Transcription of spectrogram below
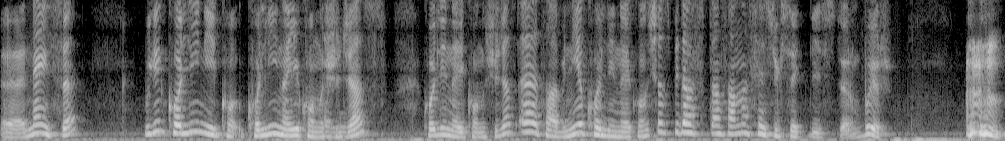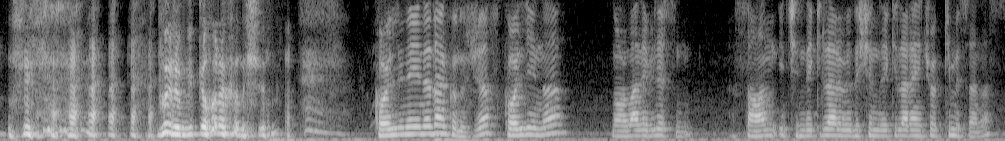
E, neyse. Bugün Collina'yı ko- Collina'yı konuşacağız. Collina'yı konuşacağız. Evet abi niye Collina'yı konuşacağız? Bir de hafiften senden ses yüksekliği istiyorum. Buyur. Buyurun mikrofona konuşun. Collina'yı neden konuşacağız? Collina normalde bilirsin. Sahanın içindekiler ve dışındakiler en çok kimi sevmez?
